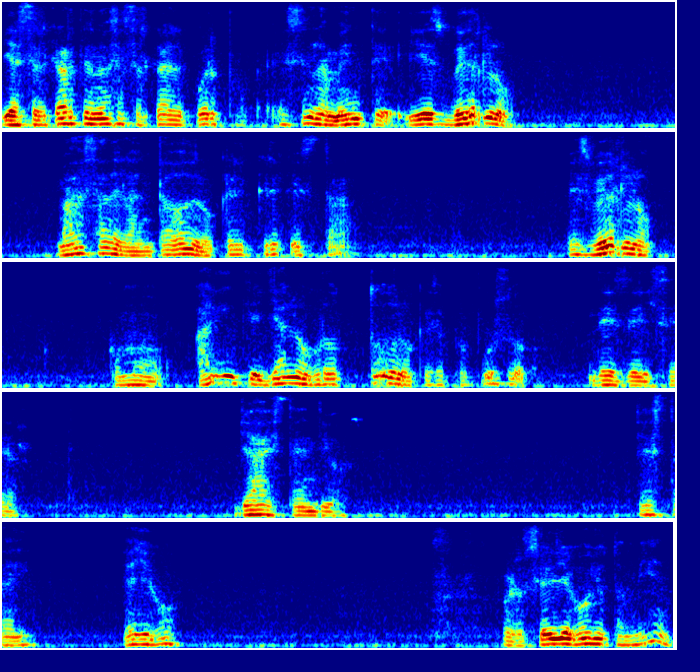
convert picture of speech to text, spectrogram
y acercarte no es acercar el cuerpo, es en la mente y es verlo más adelantado de lo que Él cree que está. Es verlo como alguien que ya logró todo lo que se propuso desde el ser ya está en Dios. Ya está ahí. Ya llegó. Pero si Él llegó, yo también.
